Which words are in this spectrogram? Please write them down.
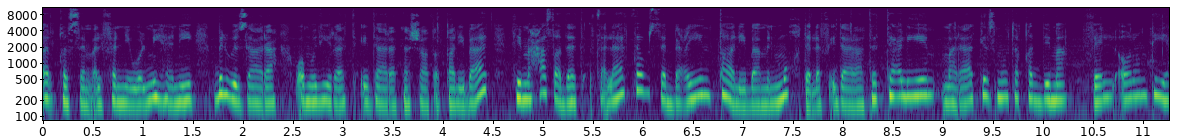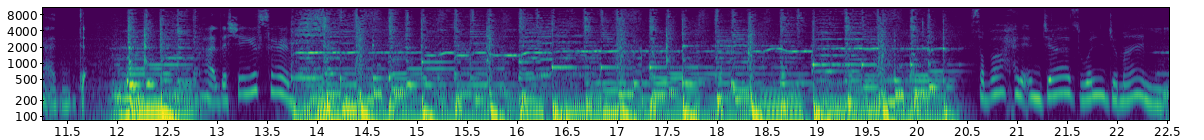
القسم الفني والمهني بالوزارة ومديرة إدارة نشاط الطالبات فيما حصدت 73 طالبة من مختلف إدارات التعليم مراكز متقدمة في الأولمبياد. هذا شيء يسعد. صباح الإنجاز والجمال.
